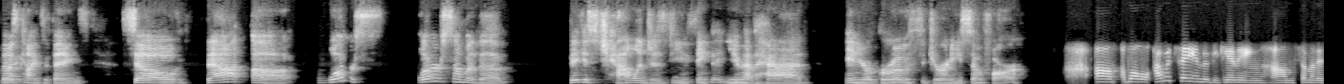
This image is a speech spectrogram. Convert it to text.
those Right. kinds of things. So that uh, what are what are some of the biggest challenges do you think that you have had in your growth journey so far? Um, well, I would say in the beginning, um, some of the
